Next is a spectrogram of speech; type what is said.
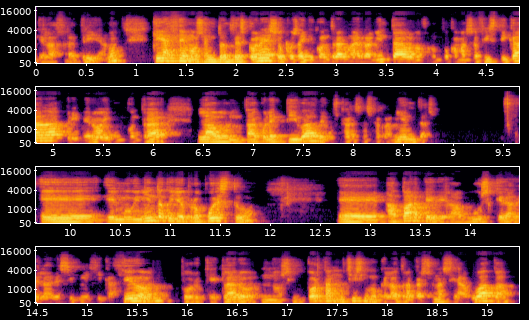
de la fratría. ¿no? ¿Qué hacemos entonces con eso? Pues hay que encontrar una herramienta a lo mejor un poco más sofisticada. Primero hay que encontrar la voluntad colectiva de buscar esas herramientas. Eh, el movimiento que yo he propuesto, eh, aparte de la búsqueda de la designificación, porque claro, nos importa muchísimo que la otra persona sea guapa,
